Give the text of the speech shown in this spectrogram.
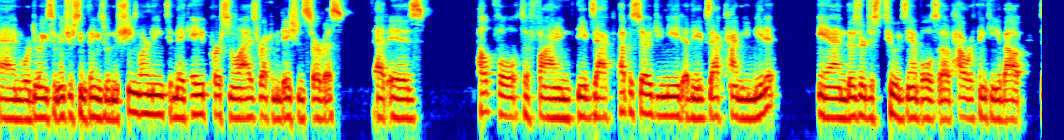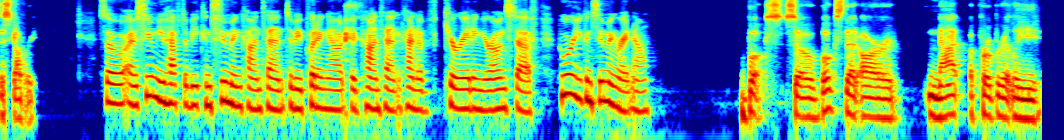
And we're doing some interesting things with machine learning to make a personalized recommendation service that is helpful to find the exact episode you need at the exact time you need it. And those are just two examples of how we're thinking about discovery. So I assume you have to be consuming content to be putting out good content and kind of curating your own stuff. Who are you consuming right now? Books. So books that are not appropriately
